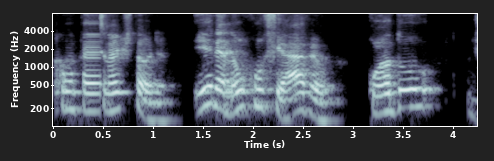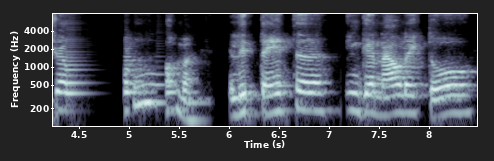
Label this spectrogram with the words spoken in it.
acontece na história. E ele é não confiável quando de alguma forma ele tenta enganar o leitor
